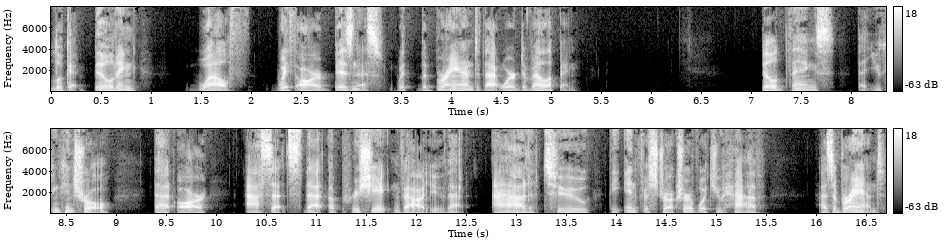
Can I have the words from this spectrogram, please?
look at building wealth with our business, with the brand that we're developing. Build things that you can control that are assets that appreciate in value, that add to the infrastructure of what you have as a brand.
